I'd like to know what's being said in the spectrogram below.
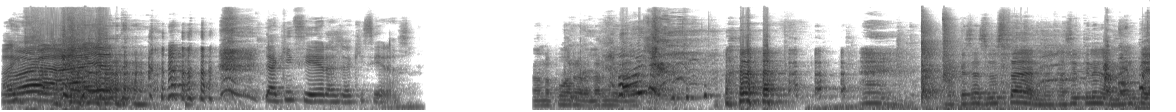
Ay, Ah. Ya quisieras, ya quisieras. No, no puedo revelar mi edad. ¿Por qué se asustan? Así tienen la mente.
